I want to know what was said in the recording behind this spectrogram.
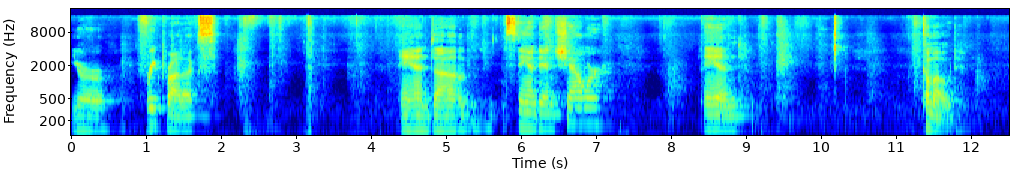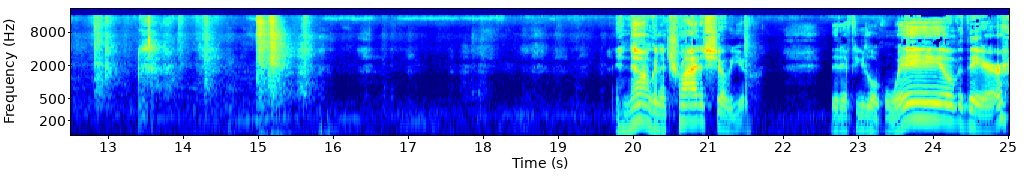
your free products and um, stand-in shower and commode. And now I'm going to try to show you that if you look way over there,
